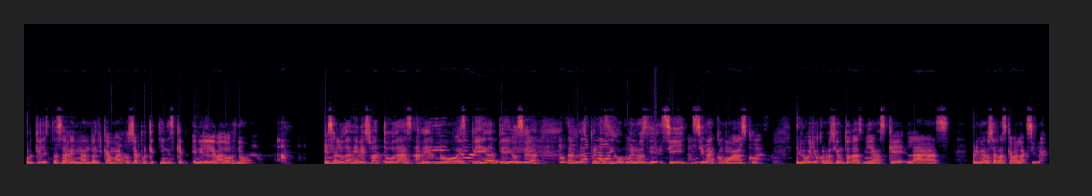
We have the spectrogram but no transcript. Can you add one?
¿por qué le estás arrimando el camarón? O sea, ¿por qué tienes que, en el elevador, ¿no? Que saluda de beso a todas. A ver, no, espérate, o sea, a duras penas digo buenos días. Sí, sí dan da como asco. Y luego yo conocí a un todas mías que las, primero se rascaba la axila.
